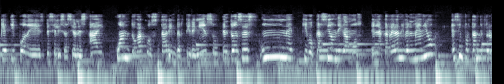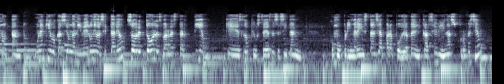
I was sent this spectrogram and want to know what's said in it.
qué tipo de especializaciones hay, cuánto va a costar invertir en eso. Entonces, una equivocación, digamos, en la carrera a nivel medio es importante, pero no tanto. Una equivocación a nivel universitario, sobre todo, les va a restar tiempo, que es lo que ustedes necesitan como primera instancia para poder dedicarse bien a su profesión.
